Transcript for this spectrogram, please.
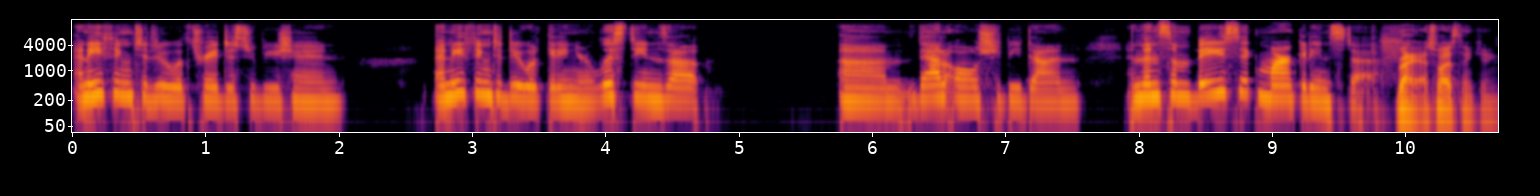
anything to do with trade distribution, anything to do with getting your listings up. Um, that all should be done. And then some basic marketing stuff. Right. That's what I was thinking.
